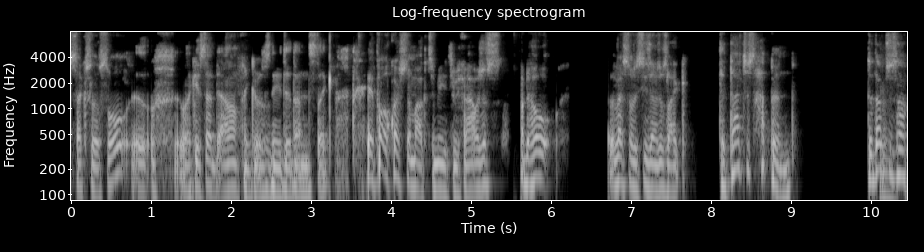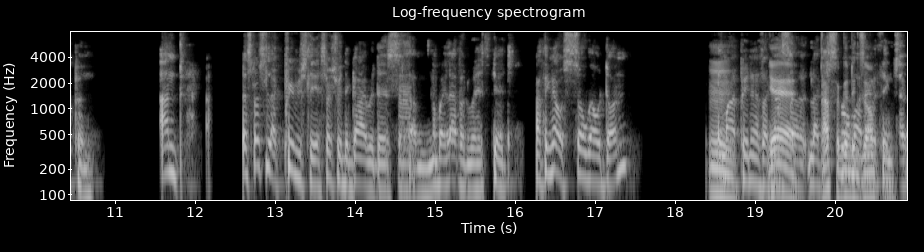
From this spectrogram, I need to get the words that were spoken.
sexual assault, uh, like you said, I don't think it was needed. And it's like it put a question mark to me. To be fair, I was just for the whole the rest of the season, I was just like, did that just happen? Did that Hmm. just happen? And especially like previously, especially the guy with his um, number eleven with his kid, I think that was so well done. In my Mm, opinion, it's like Yeah, that's a, like that's a good trauma and example. So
